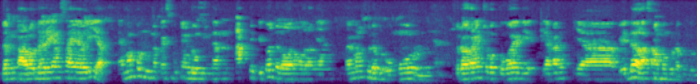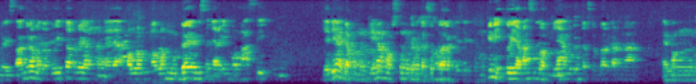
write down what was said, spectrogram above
dan kalau dari yang saya lihat emang pengguna Facebook yang dominan aktif itu adalah orang-orang yang memang sudah berumur sudah orang yang cukup tua ya, di- ya kan ya beda lah sama pengguna-pengguna Instagram atau Twitter yang kayak kaulah kaulah muda yang bisa nyari informasi. Jadi ada kemungkinan hoax itu mudah tersebar di situ. Mungkin itu ya kan sebabnya mudah tersebar karena emang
